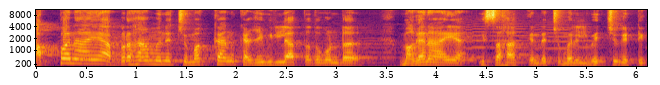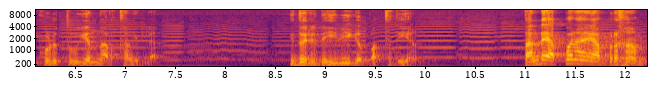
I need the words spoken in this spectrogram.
അപ്പനായ അബ്രഹാമിന് ചുമക്കാൻ കഴിവില്ലാത്തതുകൊണ്ട് മകനായ ഇസഹാക്കിന്റെ ചുമലിൽ വെച്ചു കെട്ടിക്കൊടുത്തു എന്നർത്ഥമില്ല. ഇതൊരു ദൈവിക പദ്ധതിയാണ്. തന്റെ അപ്പനായ അബ്രഹാം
